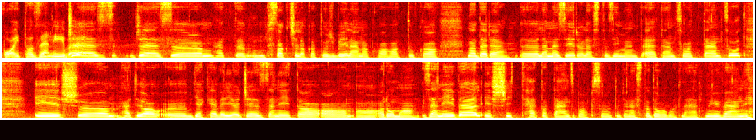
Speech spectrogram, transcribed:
fajta zenével. Jazz, jazz, hát Szakcsilakatos Bélának hallhattuk a Nadere lemezéről ezt az imént eltáncolt táncot, és hát ő a, ugye keveri a jazz zenét a, a, a, a roma zenével, és itt hát a táncban abszolút ugyanezt a dolgot lehet művelni.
